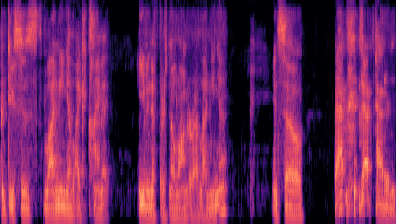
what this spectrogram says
produces La Nina like climate, even if there's no longer a La Nina. And so that that pattern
